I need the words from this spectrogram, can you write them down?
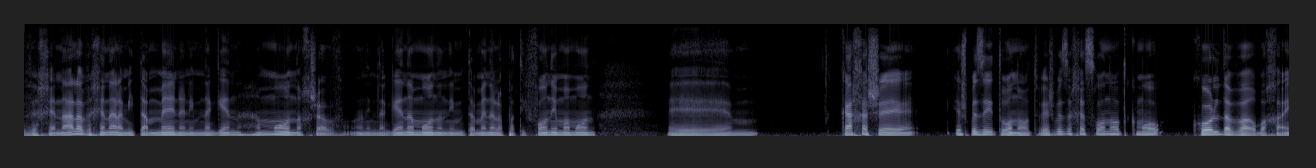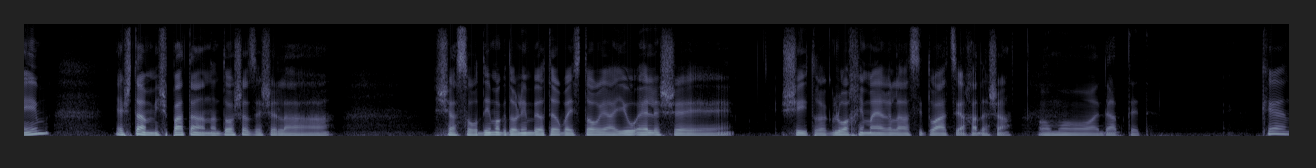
וכן הלאה וכן הלאה. מתאמן, אני מנגן המון עכשיו. אני מנגן המון, אני מתאמן על הפטיפונים המון. ככה שיש בזה יתרונות ויש בזה חסרונות כמו כל דבר בחיים. יש את המשפט הנדוש הזה של ה... שהשורדים הגדולים ביותר בהיסטוריה היו אלה ש... שהתרגלו הכי מהר לסיטואציה החדשה. הומו אדפטד. כן,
